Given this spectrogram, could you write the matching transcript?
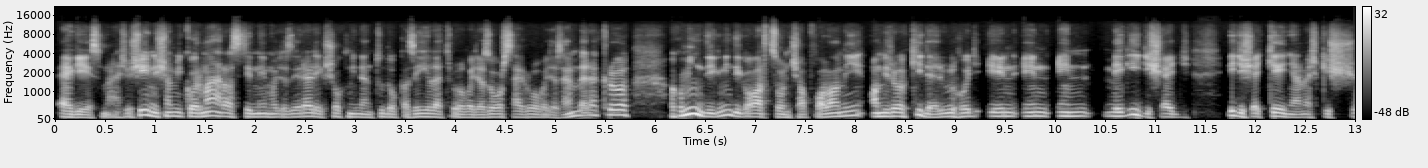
egész más. És én is, amikor már azt hinném, hogy azért elég sok mindent tudok az életről, vagy az országról, vagy az emberekről, akkor mindig, mindig arcon csap valami, amiről kiderül, hogy én, én, én még így is, egy, így is egy kényelmes kis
